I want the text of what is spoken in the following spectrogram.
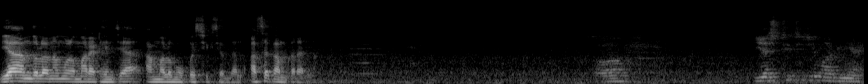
या आंदोलनामुळं मराठ्यांच्या आम्हाला मोफत शिक्षण झालं. असं काम करायला लागतं. एस टीची जी मागणी आहे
